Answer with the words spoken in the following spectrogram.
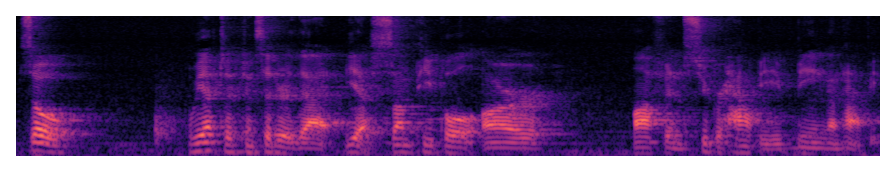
So, we have to consider that, yes, some people are often super happy being unhappy.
